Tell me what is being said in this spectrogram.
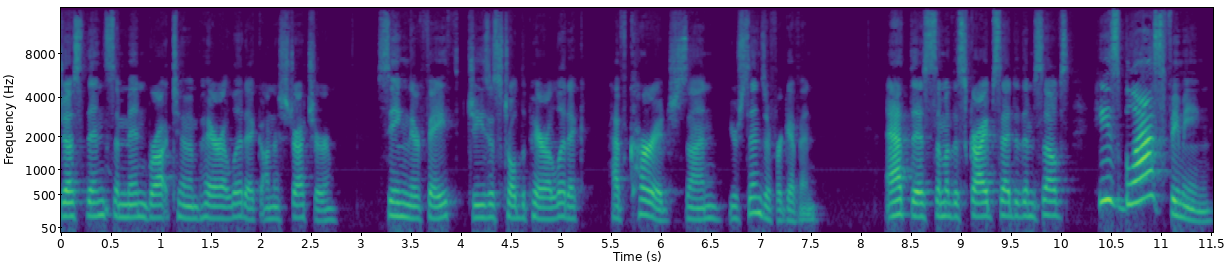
Just then, some men brought to him a paralytic on a stretcher. Seeing their faith, Jesus told the paralytic, Have courage, son, your sins are forgiven. At this, some of the scribes said to themselves, He's blaspheming.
